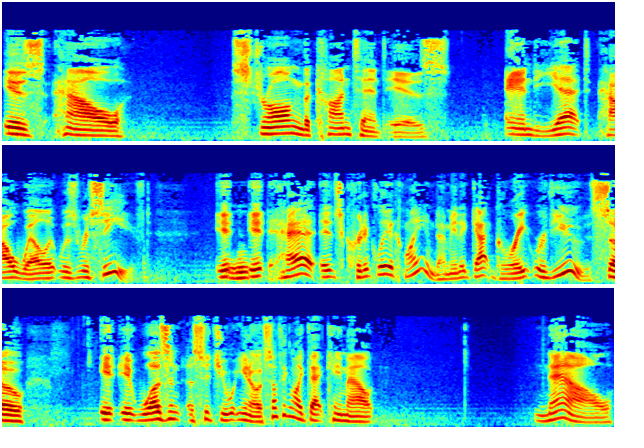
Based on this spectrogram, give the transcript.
is how strong the content is, and yet how well it was received. It it had it's critically acclaimed. I mean, it got great reviews. So it it wasn't a situation. You know, if something like that came out now,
